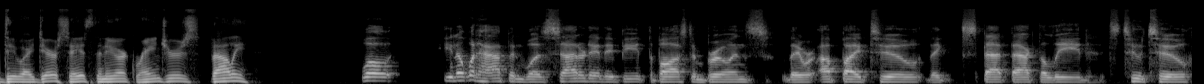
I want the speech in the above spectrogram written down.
Do I dare say it's the New York Rangers, Valley? Well, you know what happened was Saturday they beat the Boston Bruins. They were up by two. They spat back the lead. It's two two.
